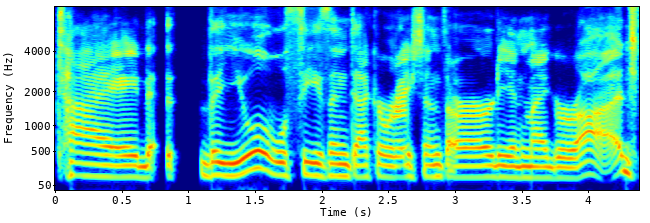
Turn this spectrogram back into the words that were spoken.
tide, the Yule season decorations are already in my garage.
